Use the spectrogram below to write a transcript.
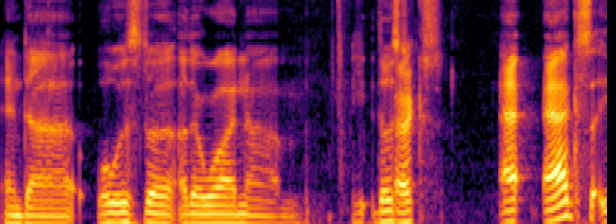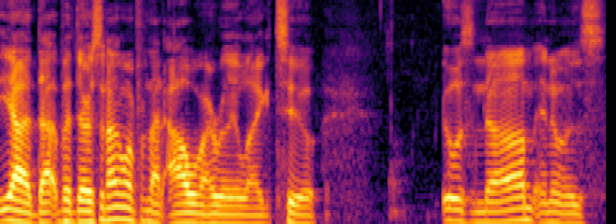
and uh, what was the other one? Um, those X. A- X, yeah, that. But there's another one from that album I really like too. It was numb, and it was,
